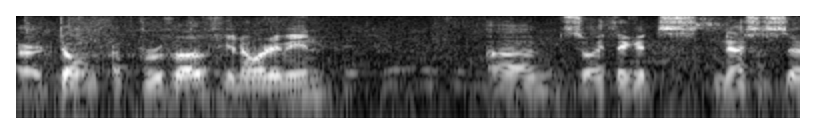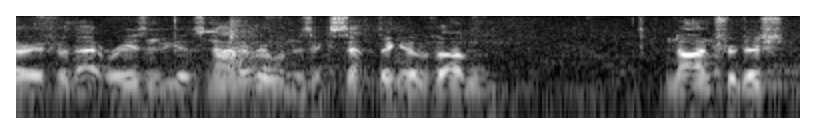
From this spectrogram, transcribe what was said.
or don't approve of. You know what I mean? Um, so I think it's necessary for that reason because not everyone is accepting of um, non-traditional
